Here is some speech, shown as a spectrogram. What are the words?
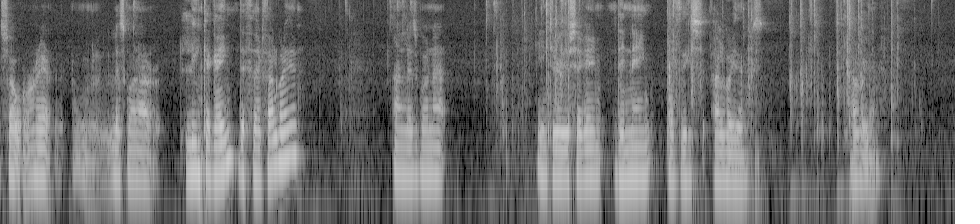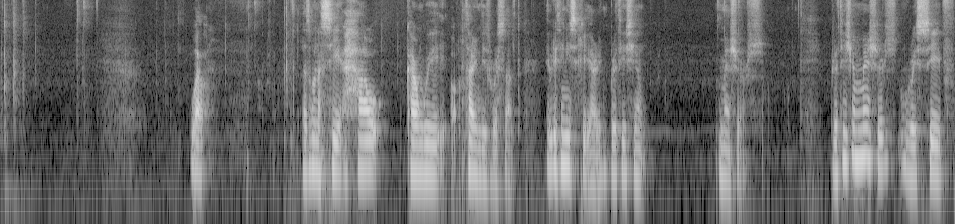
So let's gonna link again the third algorithm and let's gonna introduce again the name of these algorithms. Algorithm. Well let's gonna see how can we obtain this result. Everything is here in precision measures precision measures receive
